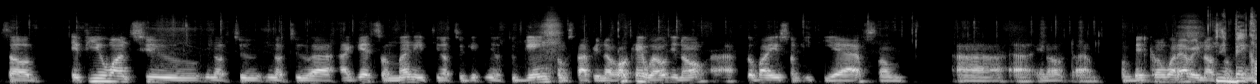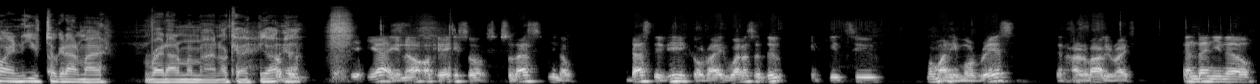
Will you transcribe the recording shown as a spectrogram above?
So, if you want to, you know, to you know to uh, uh get some money, you know, to get you know to gain some stuff, you know, okay, well, you know, uh, go buy you some ETFs, some, uh, uh, you know, um, some Bitcoin, whatever, you know. Bitcoin, you took it out of my right out of my mind. Okay, yeah, yeah, yeah. You know, okay, so so that's you know that's the vehicle, right? What does it do? It gives you more money, more risk, than higher value, right? And then you know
